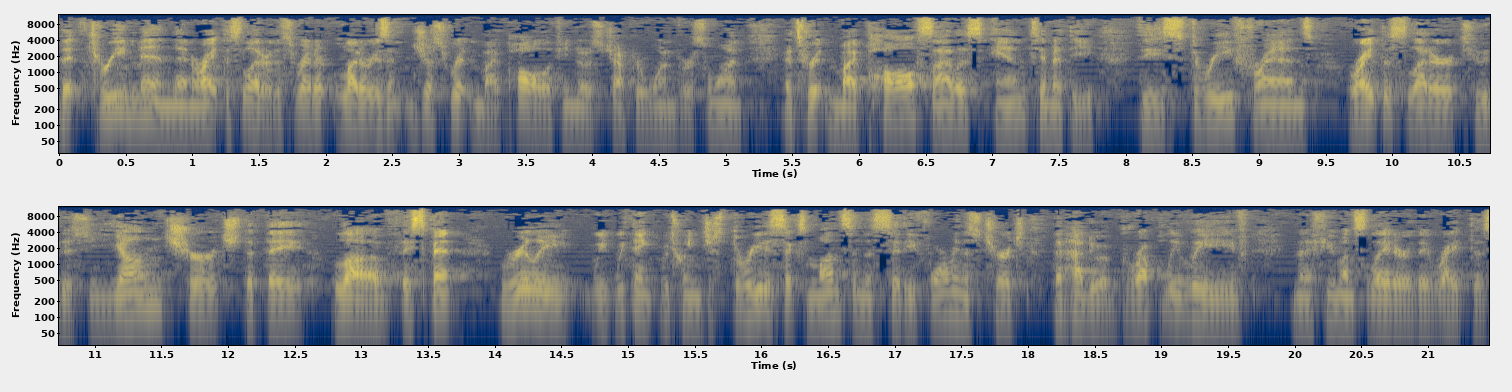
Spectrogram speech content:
that three men then write this letter. This letter isn't just written by Paul, if you notice chapter 1, verse 1. It's written by Paul, Silas, and Timothy. These three friends write this letter to this young church that they love. They spent really, we, we think, between just three to six months in the city forming this church, then had to abruptly leave. And then a few months later, they write this,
